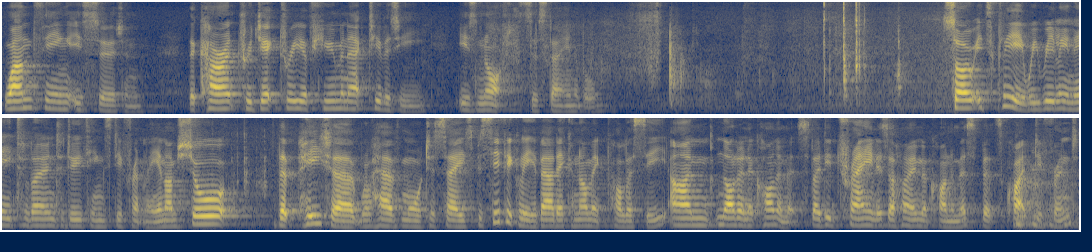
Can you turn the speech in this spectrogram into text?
One thing is certain the current trajectory of human activity is not sustainable. So it's clear we really need to learn to do things differently, and I'm sure that Peter will have more to say specifically about economic policy. I'm not an economist. I did train as a home economist, but it's quite different.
